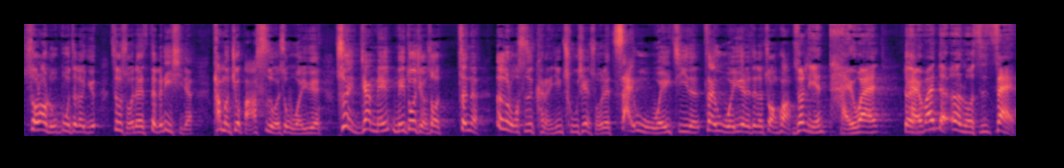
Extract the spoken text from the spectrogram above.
收到卢布这个约这个所谓的这个利息的，他们就把它视为是违约。所以你现在没没多久的时候，真的俄罗斯可能已经出现所谓的债务危机的债务违约的这个状况。你说连台湾？台湾的俄罗斯债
